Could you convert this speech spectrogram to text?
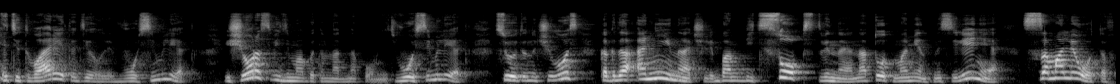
Эти твари это делали 8 лет. Еще раз, видимо, об этом надо напомнить. 8 лет. Все это началось, когда они начали бомбить собственное на тот момент население самолетов,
